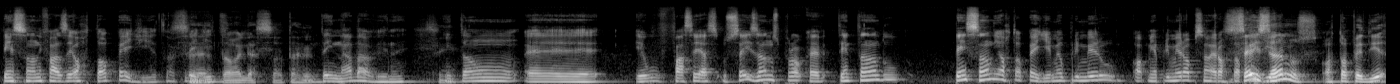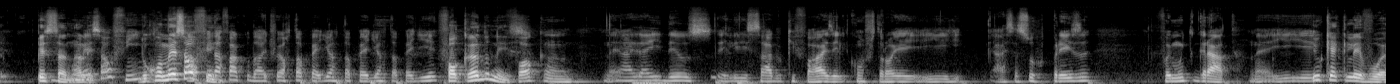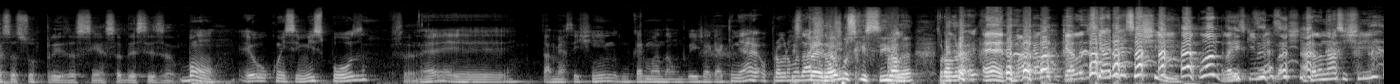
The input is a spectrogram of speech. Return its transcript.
pensando em fazer ortopedia, tu acredita? Certo, olha só, tá vendo? Não tem nada a ver, né? Sim. Então, é, eu passei os seis anos é, tentando, pensando em ortopedia. Meu primeiro, minha primeira opção era ortopedia. Seis anos? Ortopedia? Pensando Do começo ali. ao fim. Do começo ao, ao fim. fim da faculdade. Foi ortopedia, ortopedia, ortopedia. Focando nisso. Focando. Né? Aí Deus, ele sabe o que faz, ele constrói e essa surpresa foi muito grata, né? E, E o que é que levou a essa surpresa, assim, essa decisão? bom, eu conheci minha esposa, Certo. né? é, tá me assistindo, não quero mandar um beijo aqui, aqui nem é o programa da Esperamos que sim, Pro- né? progra- É, mas que ela, que ela disse que ia me assistir. ela disse que ia me assistir. Se ela não assistir,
